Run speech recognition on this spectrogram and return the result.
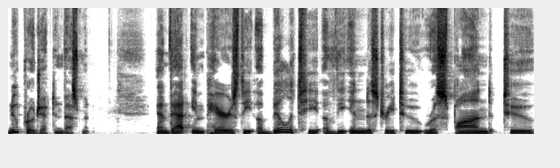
new project investment. And that impairs the ability of the industry to respond to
